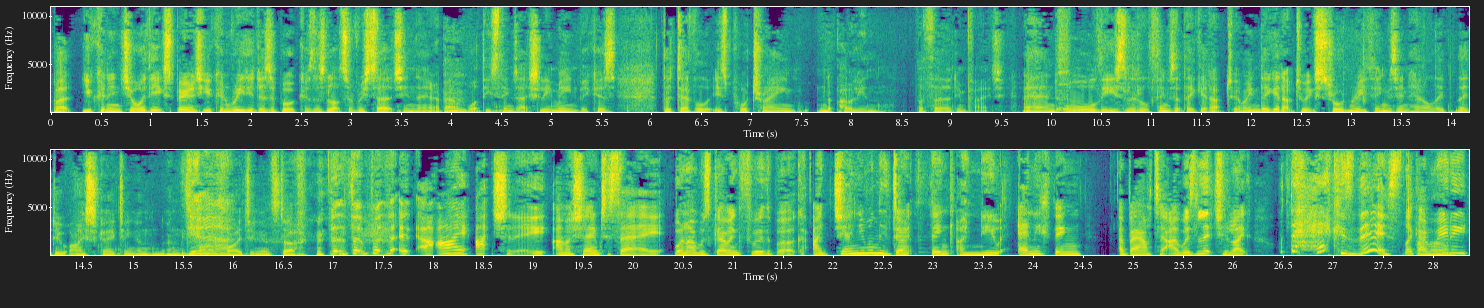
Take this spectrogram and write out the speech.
But you can enjoy the experience. You can read it as a book because there's lots of research in there about mm. what these things actually mean because the devil is portraying Napoleon the third, in fact, and all these little things that they get up to. I mean, they get up to extraordinary things in hell. They they do ice skating and, and Yeah. firefighting and stuff. the, the, but the, I actually, I'm ashamed to say, when I was going through the book, I genuinely don't think I knew anything about it. I was literally like, "What the heck is this?" Like, I, know. really,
